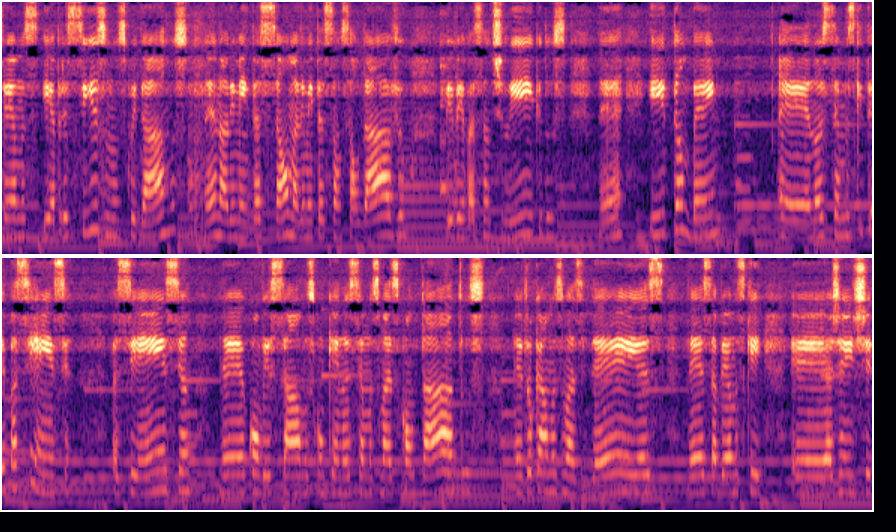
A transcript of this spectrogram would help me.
temos e é preciso nos cuidarmos né, na alimentação, uma alimentação saudável, beber bastante líquidos, né? E também é, nós temos que ter paciência, paciência, né? Conversarmos com quem nós temos mais contatos, né, trocarmos umas ideias, né? Sabemos que é, a gente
